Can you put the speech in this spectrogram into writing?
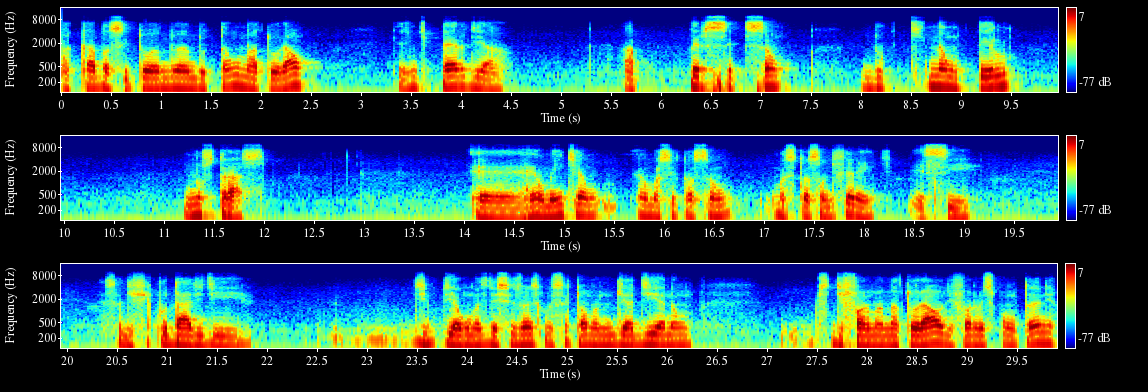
acaba se tornando tão natural que a gente perde a, a percepção do que não tê-lo nos traz. É, realmente é, é uma situação uma situação diferente. Esse, essa dificuldade de, de, de, algumas decisões que você toma no dia a dia não de forma natural, de forma espontânea,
